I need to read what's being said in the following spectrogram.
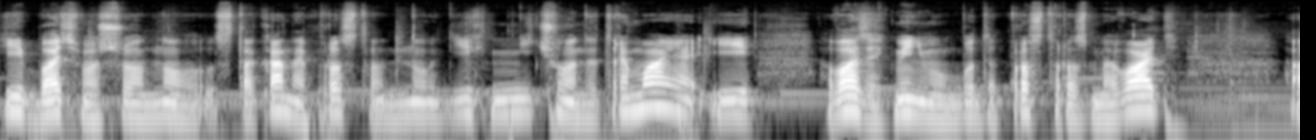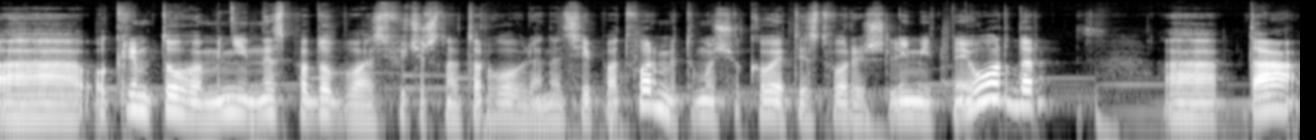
і бачимо, що ну, стакани просто ну, їх нічого не тримає, і вас, як мінімум, буде просто розмивати. А, окрім того, мені не сподобалась фьючерсна торговля на цій платформі, тому що коли ти створиш лімітний ордер, а, та,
